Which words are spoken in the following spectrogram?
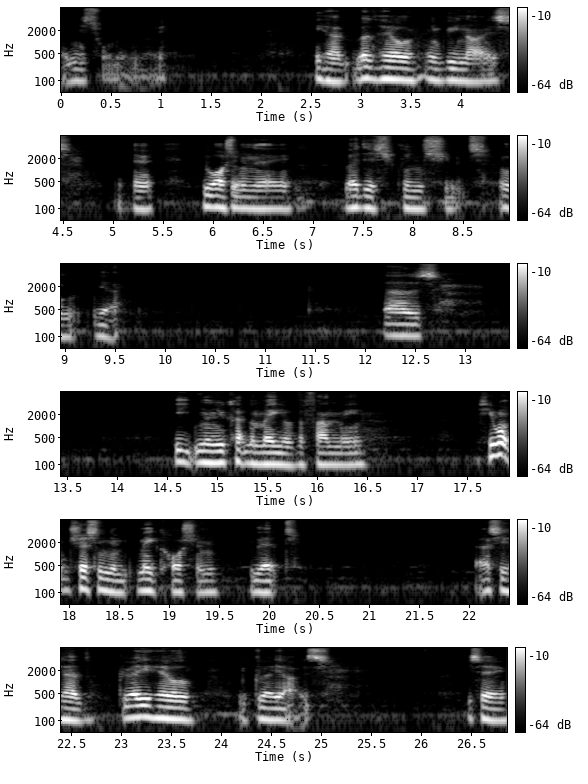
and this woman anyway. He had red hair and green eyes. Uh, he was in a reddish green suit. Oh, yeah. As he, then you cut the maid of the family. He wasn't dressing the maid costume yet. As she had grey hair with grey eyes. You say,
